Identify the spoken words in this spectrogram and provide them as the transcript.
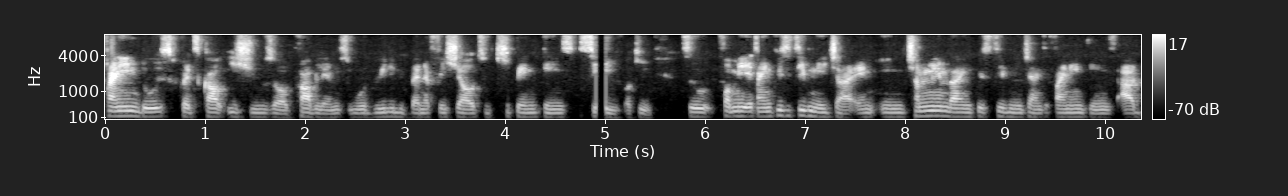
finding those critical issues or problems would really be beneficial to keeping things safe. Okay. So for me, it's an inquisitive nature and in channeling that inquisitive nature into finding things, I'd,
